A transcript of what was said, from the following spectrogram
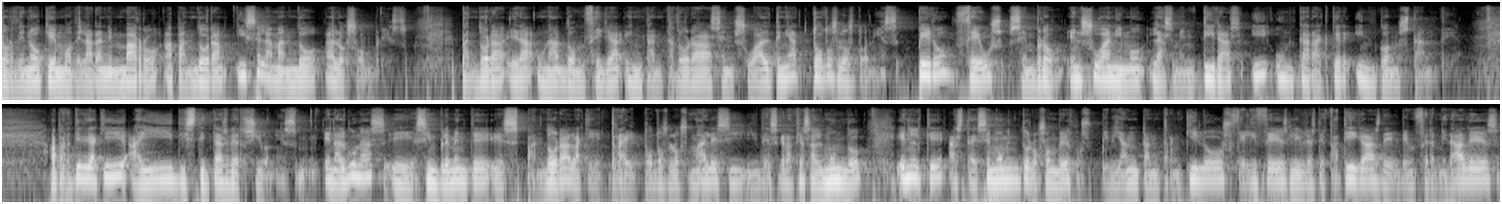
ordenó que modelaran en barro a Pandora y se la mandó a los hombres. Pandora era una doncella encantadora, sensual, tenía todos los dones, pero Zeus sembró en su ánimo las mentiras y un carácter inconstante. A partir de aquí hay distintas versiones. En algunas eh, simplemente es Pandora la que trae todos los males y desgracias al mundo, en el que hasta ese momento los hombres pues, vivían tan tranquilos, felices, libres de fatigas, de, enfermedades.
